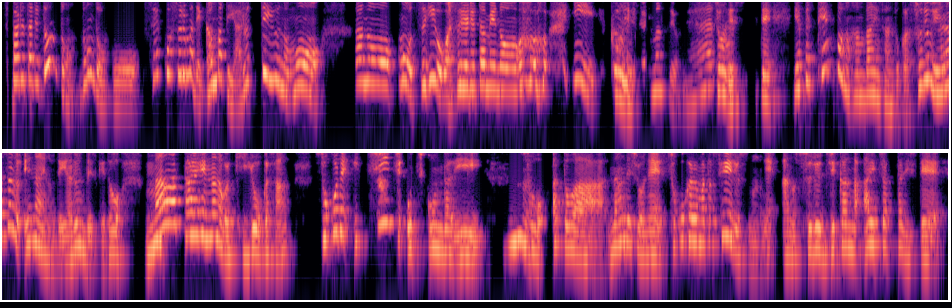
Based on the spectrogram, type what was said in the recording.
スパルタでどんどん、どんどん、こう、成功するまで頑張ってやるっていうのも、あの、もう次を忘れるための いい訓練になりますよね。そうです。で、やっぱり店舗の販売員さんとか、それをやらざるを得ないのでやるんですけど、まあ大変なのが起業家さん。そこでいちいち落ち込んだり、うん。そう。あとは、なんでしょうね。そこからまたセールスのね、あの、する時間が空いちゃったりして、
